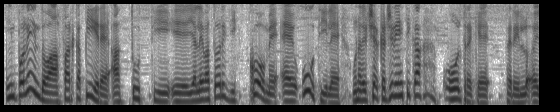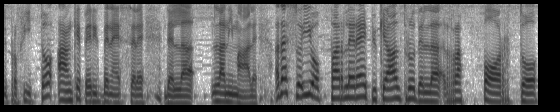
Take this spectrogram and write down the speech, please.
imponendo a far capire a tutti eh, gli allevatori di come è utile una ricerca genetica, oltre che per il, il profitto, anche per il benessere dell'animale. Adesso io parlerei più che altro del rapporto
